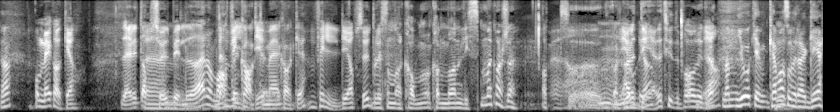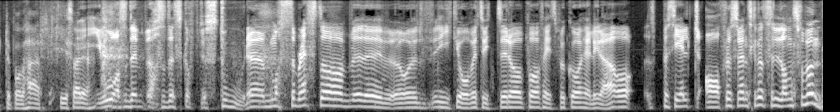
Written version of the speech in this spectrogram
Ja. Og med kake, ja. Det er litt absurd bilde det der, å Det mate en kake med kake. Veldig absurd. Det blir sånn kan- kannibalisme, kanskje. At, Ja. uh, er det det ja. det tyder på? Ja. Men Joakim, hvem var det som reagerte på det her i Sverige? Jo, altså det, altså det skapte jo store masse blest, og, og gikk jo over Twitter og på Facebook og hele greia. Og spesielt Afrosvenskenes landsforbund.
